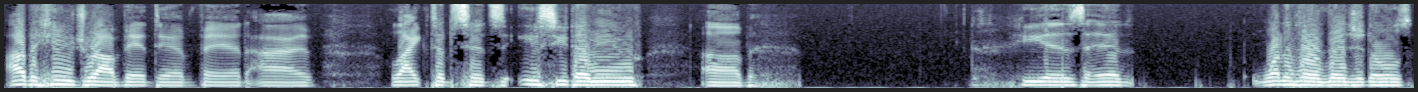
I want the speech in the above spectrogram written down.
I'm a huge Rob Van Dam fan. I've liked him since ECW. Um, he is in one of the originals,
